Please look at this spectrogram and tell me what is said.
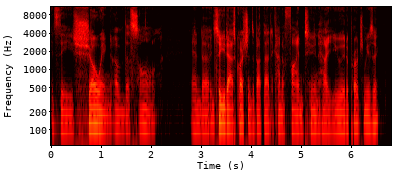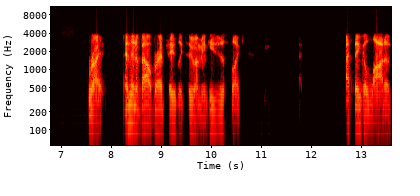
it's the showing of the song, and uh, so you'd ask questions about that to kind of fine tune how you would approach music. Right, and then about Brad Paisley too. I mean, he's just like I think a lot of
